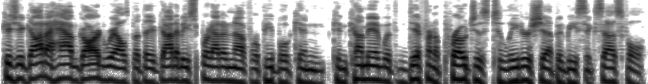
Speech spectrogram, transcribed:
Because you got to have guardrails, but they've got to be spread out enough where people can can come in with different approaches to leadership and be successful.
